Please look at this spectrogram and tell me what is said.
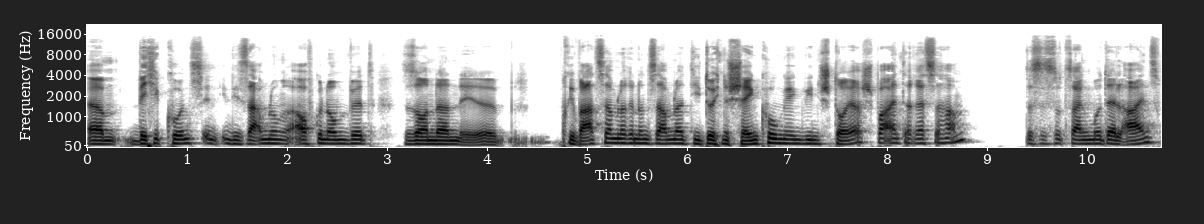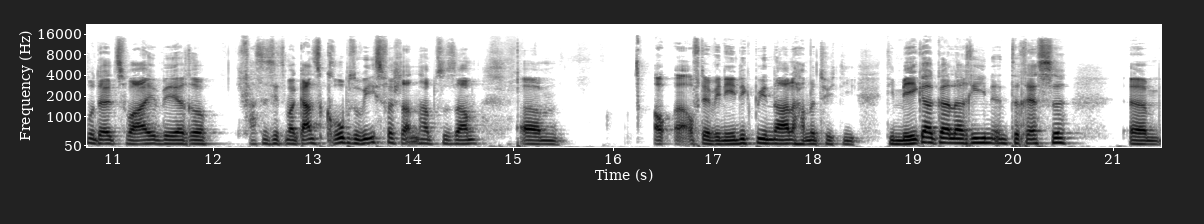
ähm, welche Kunst in, in die Sammlung aufgenommen wird, sondern äh, Privatsammlerinnen und Sammler, die durch eine Schenkung irgendwie ein Steuersparinteresse haben. Das ist sozusagen Modell 1. Modell 2 wäre, ich fasse es jetzt mal ganz grob, so wie ich es verstanden habe, zusammen. Ähm, auf der Venedig Biennale haben natürlich die, die Megagalerien Interesse, ähm,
